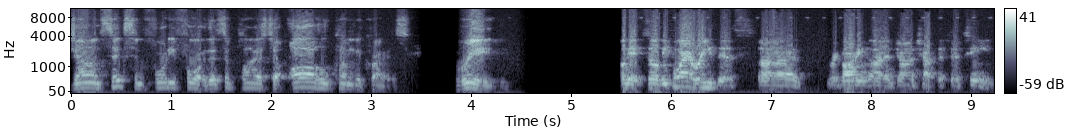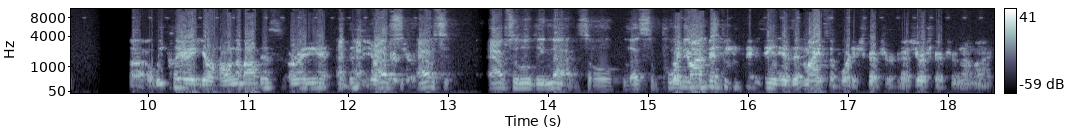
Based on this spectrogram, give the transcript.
John 6 and 44. This applies to all who come to Christ. Read. okay. So before I read this uh, regarding uh, John chapter 15, uh, are we clear that you're wrong about this already? This Abs- abs- absolutely not. So let's support But John it. 15, 16 isn't my supported scripture. That's your scripture, not mine.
